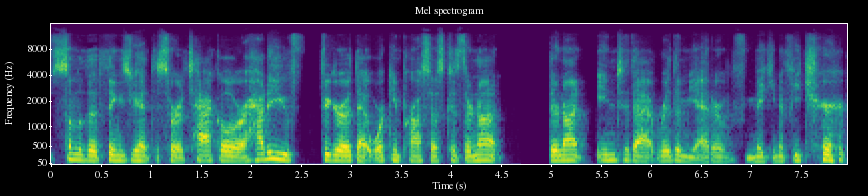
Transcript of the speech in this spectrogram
some of the things you had to sort of tackle, or how do you figure out that working process? Because they're not they're not into that rhythm yet of making a feature,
